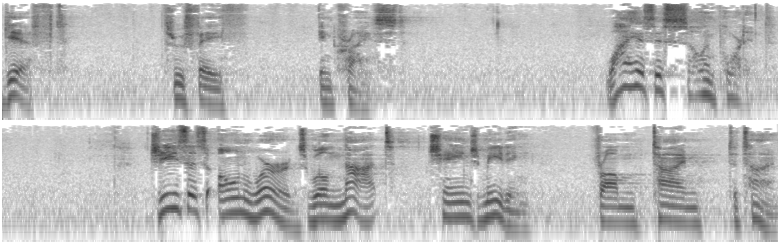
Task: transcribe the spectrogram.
gift through faith in Christ. Why is this so important? Jesus' own words will not change meaning from time to time.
